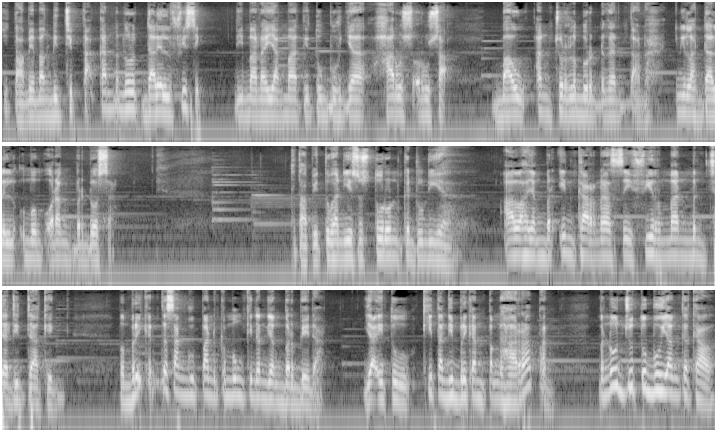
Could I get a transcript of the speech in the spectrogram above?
Kita memang diciptakan menurut dalil fisik, di mana yang mati tubuhnya harus rusak, bau ancur lebur dengan tanah. Inilah dalil umum orang berdosa. Tetapi Tuhan Yesus turun ke dunia, Allah yang berinkarnasi firman menjadi daging, memberikan kesanggupan kemungkinan yang berbeda, yaitu kita diberikan pengharapan menuju tubuh yang kekal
